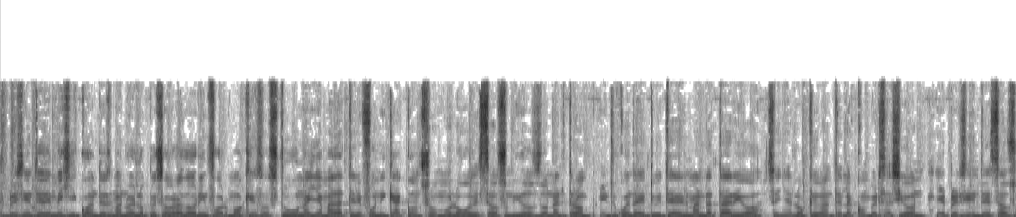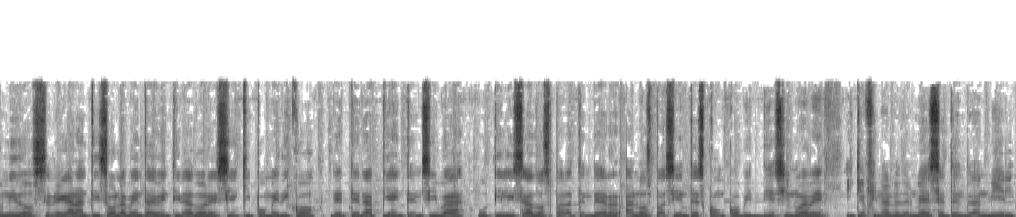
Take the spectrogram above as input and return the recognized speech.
El presidente de México, Andrés Manuel López Obrador, informó que sostuvo una llamada telefónica con su homólogo de Estados Unidos, Donald Trump. En su cuenta de Twitter, el mandatario señaló que durante la conversación, el presidente de Estados Unidos le garantizó la venta de ventiladores y equipo médico de terapia intensiva utilizados para atender a los pacientes con COVID-19 y que a finales del mes se tendrán mil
